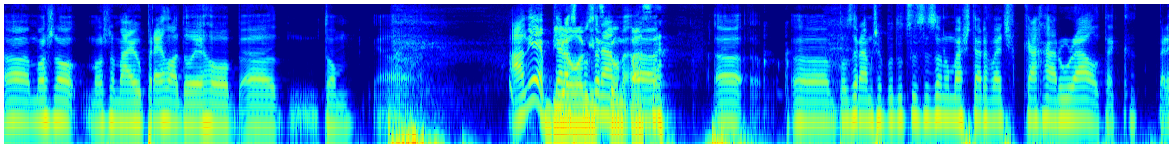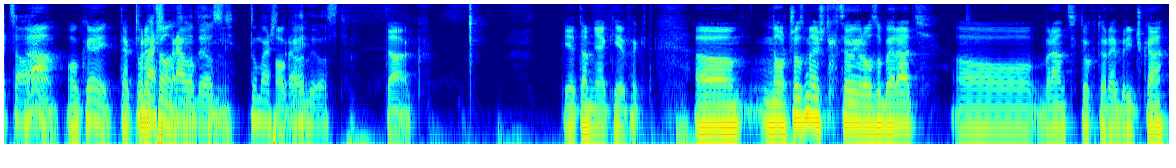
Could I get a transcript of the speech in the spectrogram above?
uh, možno, možno majú prehľad do jeho uh, tom... Uh, ale nie, teraz pozerám... Uh, uh, uh, pozerám, že budúcu sezónu máš štartovať v Kacha Rural, tak predsa... Á, ah, OK, tak tu máš spravodlivosť. Tu máš okay. spravodlivosť. Tak, je tam nejaký efekt. Uh, no, čo sme ešte chceli rozoberať uh, v rámci tohto rebríčka,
